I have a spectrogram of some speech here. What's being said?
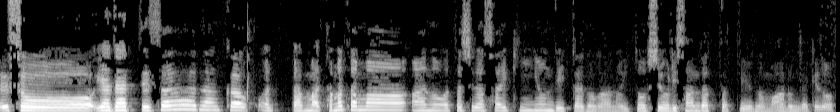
えそういやだってさなんかああまあたまたまあの私が最近読んでいたのがあの伊藤詩織さんだったっていうのもあるんだけど、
